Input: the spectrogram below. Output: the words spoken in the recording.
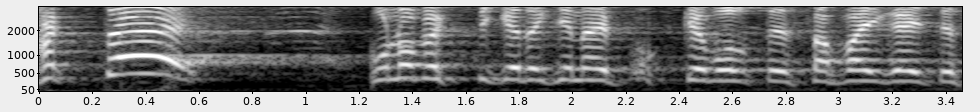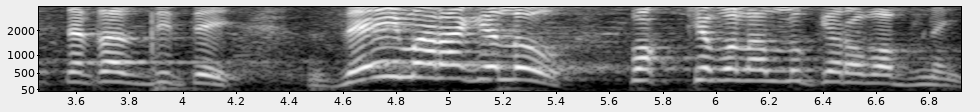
থাকতে কোনো ব্যক্তিকে দেখি নাই, পক্ষে বলতে, সাফাই গাইতে স্ট্যাটাস দিতে। যেই মারা গেল, পক্ষে বলার লোকের অভাব নেই।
